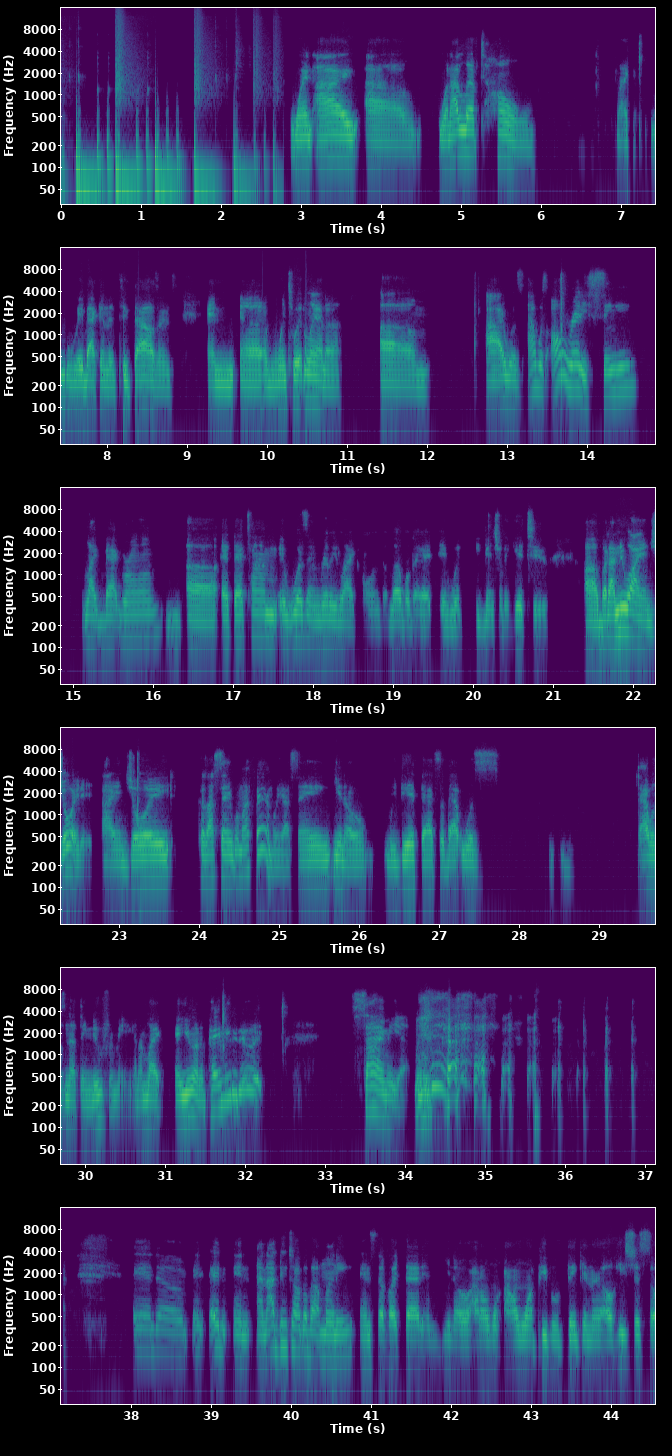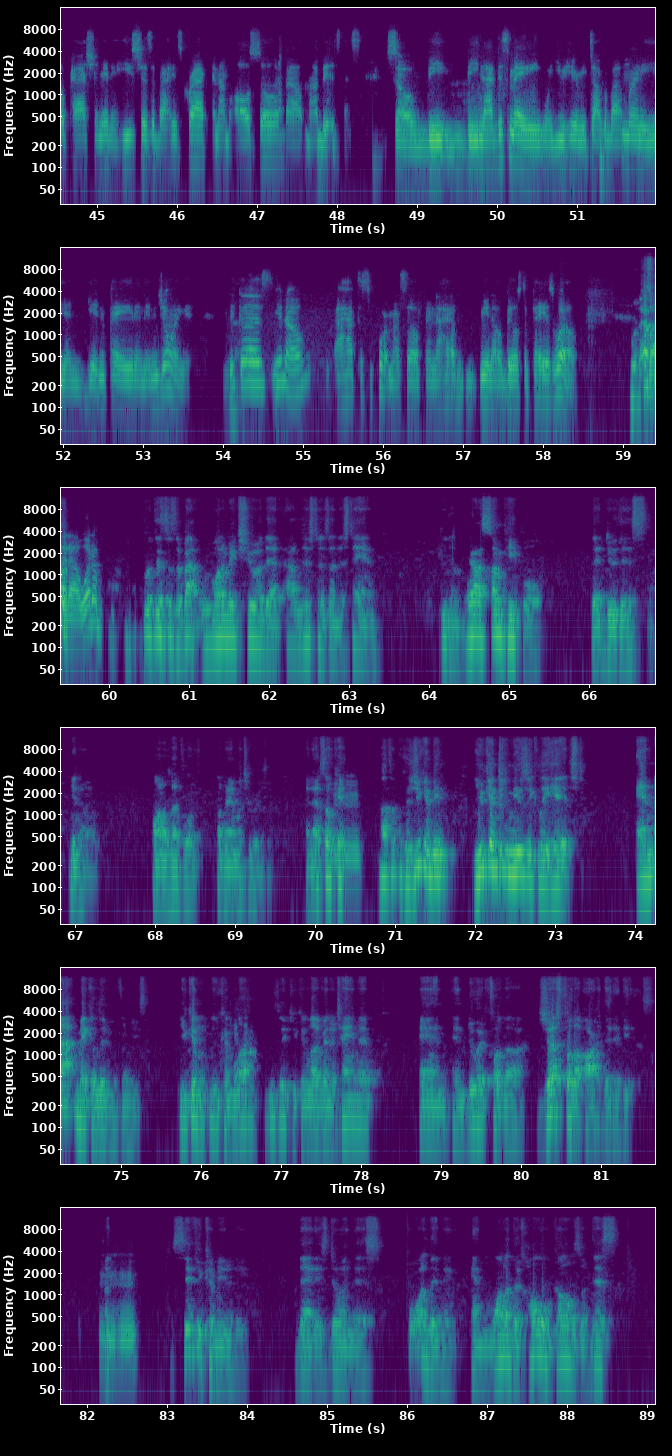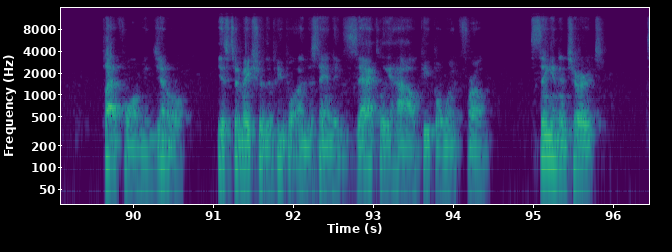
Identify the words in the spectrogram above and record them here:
When i uh, when i left home like way back in the 2000s and uh, went to Atlanta, um, I was I was already singing like background. Uh, at that time, it wasn't really like on the level that it, it would eventually get to. Uh, but I knew I enjoyed it. I enjoyed because I sang with my family. I sang, you know, we did that, so that was that was nothing new for me. And I'm like, and you're gonna pay me to do it? Sign me up. and um and, and and I do talk about money and stuff like that and you know I don't I don't want people thinking that oh he's just so passionate and he's just about his craft and I'm also about my business. So be be not dismayed when you hear me talk about money and getting paid and enjoying it because you know I have to support myself and I have you know bills to pay as well. Well that's but, what, uh, what, a, what this is about. We want to make sure that our listeners understand you know there are some people that do this you know on a level of, of amateurism, and that's okay mm-hmm. because you can be you can be musically hitched and not make a living from music. You can you can yeah. love music, you can love entertainment, and and do it for the just for the art that it is. Mm-hmm. A specific community that is doing this for a living, and one of the whole goals of this platform in general is to make sure that people understand exactly how people went from singing in church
